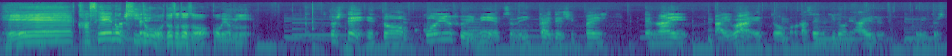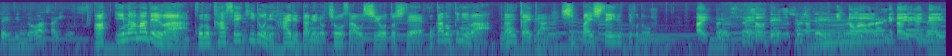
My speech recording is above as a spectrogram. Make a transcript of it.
へえ、火星の軌道。どうぞどうぞ、神戸読み。そして、えっと、こういうふうに、その1回で失敗してない場合は、えっと、この火星の軌道に入る国として、インドは最初です。あ、今までは、この火星軌道に入るための調査をしようとして、他の国は何回か失敗しているってこと？はい。そうですね。そうで、そして、インドは世界中で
